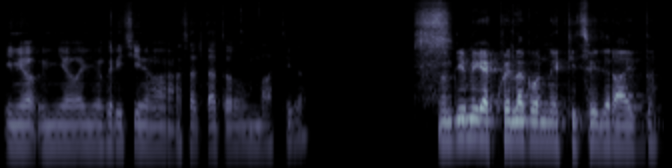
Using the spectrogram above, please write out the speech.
Il mio, il mio, il mio cuoricino ha saltato un battito. Non dirmi che è quella con il tizio di The Ride.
